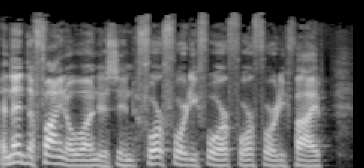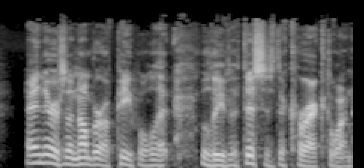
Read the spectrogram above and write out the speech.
And then the final one is in 444, 445, and there's a number of people that believe that this is the correct one.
